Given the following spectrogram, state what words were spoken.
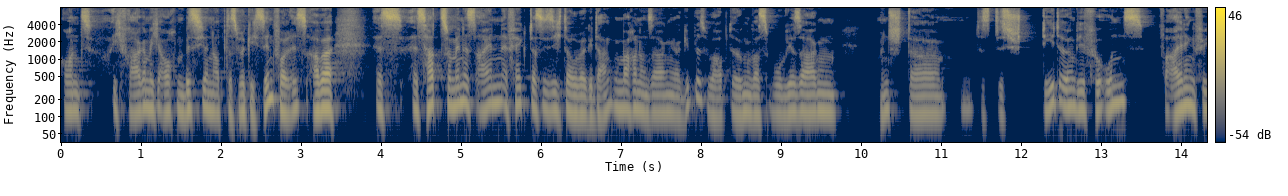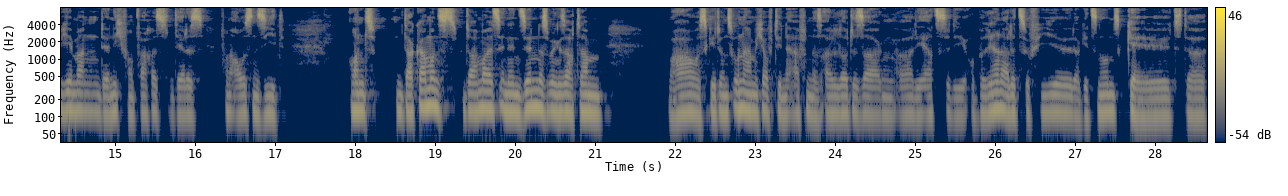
Und ich frage mich auch ein bisschen, ob das wirklich sinnvoll ist. Aber es, es hat zumindest einen Effekt, dass sie sich darüber Gedanken machen und sagen, ja, gibt es überhaupt irgendwas, wo wir sagen, Mensch, da, das, das steht irgendwie für uns, vor allen Dingen für jemanden, der nicht vom Fach ist und der das von außen sieht. Und da kam uns damals in den Sinn, dass wir gesagt haben, wow, es geht uns unheimlich auf die Nerven, dass alle Leute sagen, ah, die Ärzte, die operieren alle zu viel, da geht es nur ums Geld, da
